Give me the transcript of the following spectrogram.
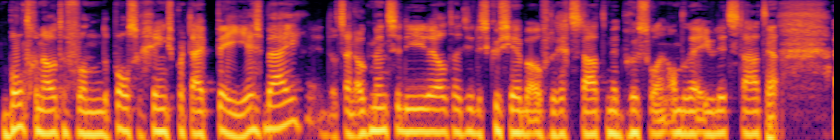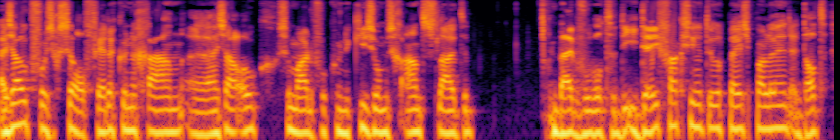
bondgenoten van de Poolse regeringspartij PIS bij. Dat zijn ook mensen die de hele tijd die discussie hebben over de rechtsstaat met Brussel en andere EU-lidstaten. Ja. Hij zou ook voor zichzelf verder kunnen gaan. Uh, hij zou ook zomaar ervoor kunnen kiezen om zich aan te sluiten bij bijvoorbeeld de ID-fractie in het Europees Parlement. En dat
